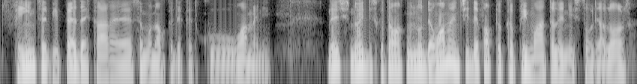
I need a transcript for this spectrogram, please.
ființe bipede care semănau cât de cât cu oamenii. Deci, noi discutăm acum nu de oameni, ci de faptul că primatele în istoria lor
